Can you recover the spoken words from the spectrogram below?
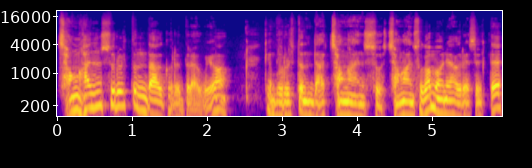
정한수를 뜬다 그러더라고요. 물을 뜬다 정한수 정한수가 뭐냐 그랬을 때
